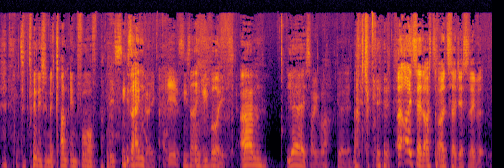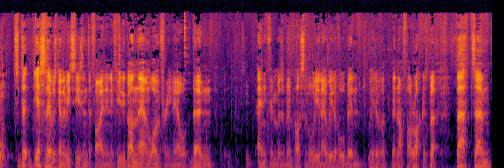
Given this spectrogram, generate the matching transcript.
to finish in the cunt in fourth place?" He's angry. He is. He's an angry boy. Um, yeah, it's over. Good. I, I said I, I said yesterday that t- yesterday was going to be season defining. If you'd have gone there and won three 0 then anything would have been possible. You know, we'd have all been we'd have been off our rockers. But that um,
